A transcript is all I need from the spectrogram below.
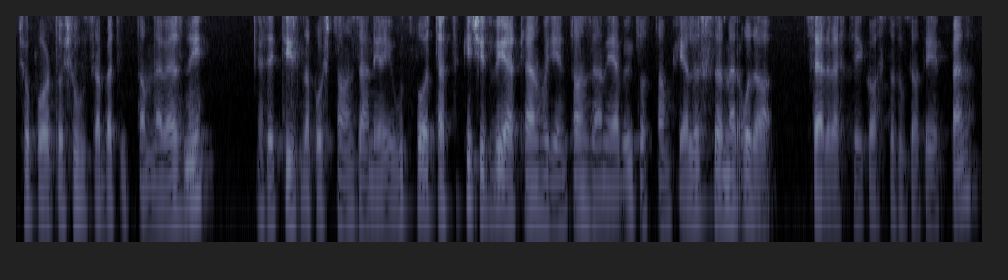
csoportos útra be tudtam nevezni, ez egy tíznapos tanzániai út volt, tehát kicsit véletlen, hogy én Tanzániába jutottam ki először, mert oda szervezték azt az utat éppen,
